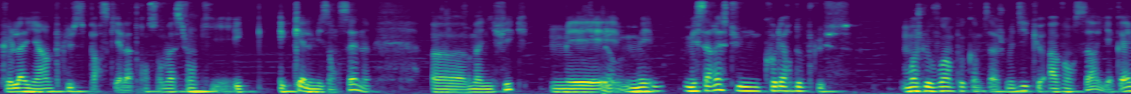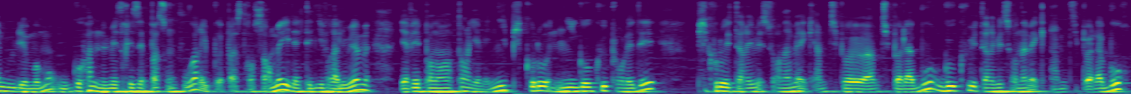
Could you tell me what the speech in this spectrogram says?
que là, il y a un plus parce qu'il y a la transformation qui est, et quelle mise en scène, euh, magnifique. Mais, mais, mais ça reste une colère de plus. Moi, je le vois un peu comme ça. Je me dis qu'avant ça, il y a quand même eu les moments où Gohan ne maîtrisait pas son pouvoir, il pouvait pas se transformer, il a été livré à lui-même. Il y avait pendant un temps, il y avait ni Piccolo ni Goku pour l'aider. Piccolo est arrivé sur Namek un petit peu, un petit peu à la bourre. Goku est arrivé sur Namek un petit peu à la bourre.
